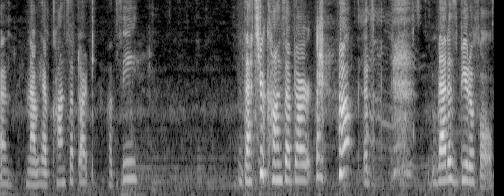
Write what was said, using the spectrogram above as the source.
And now we have concept art. Let's see. That's your concept art. That's that is beautiful.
